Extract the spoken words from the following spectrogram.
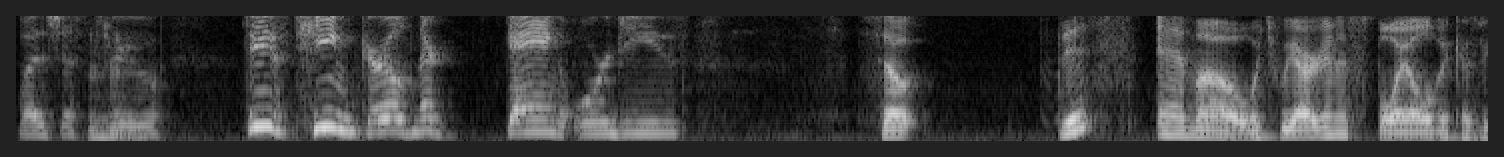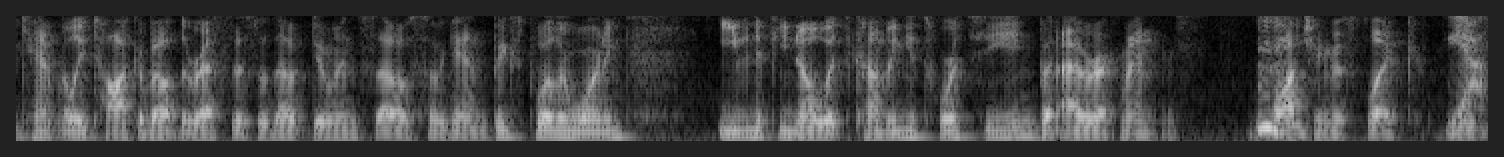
was just Mm-hmm. through these teen girls and their dang orgies So this MO, which we are going to spoil because we can't really talk about the rest of this without doing so. So again, big spoiler warning. Even if you know what's coming, it's worth seeing, but I recommend Mm-hmm. watching this flick. Yeah.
